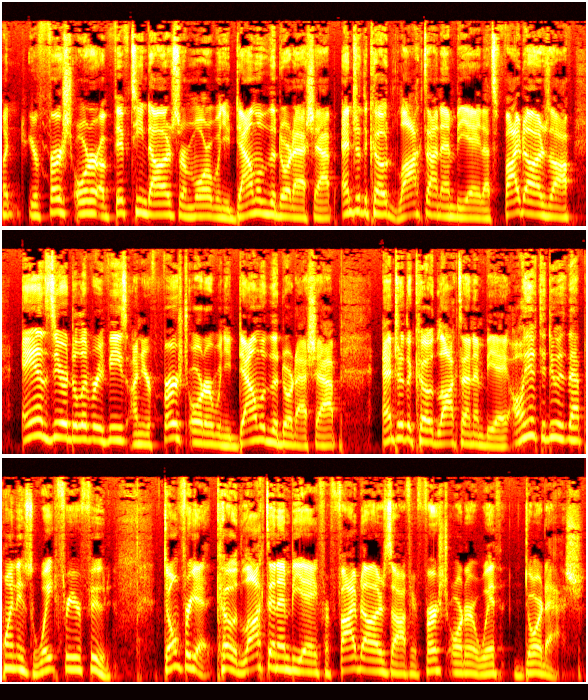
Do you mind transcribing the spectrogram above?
on your first order of $15 or more when you download the DoorDash app. Enter the code Locked On. That's $5 off and zero delivery fees on your first order when you download the DoorDash app. Enter the code Locked On. All you have to do at that point is wait for your food. Don't forget, code Locked On for $5 off your first order with DoorDash.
